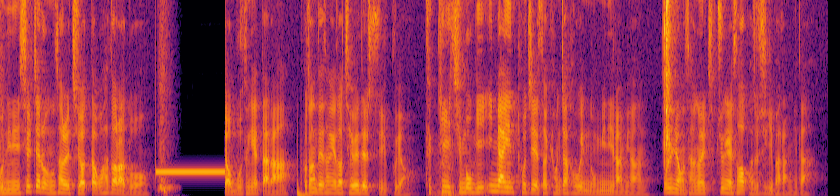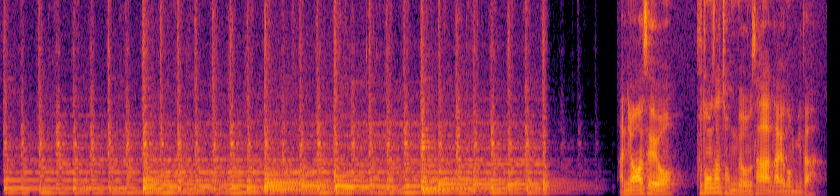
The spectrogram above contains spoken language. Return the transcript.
본인이 실제로 농사를 지었다고 하더라도 여부 등에 따라 보상 대상에서 제외될 수 있고요. 특히 지목이 임야인 토지에서 경작하고 있는 농민이라면 오늘 영상을 집중해서 봐주시기 바랍니다. 안녕하세요. 부동산 전문변호사 나연호입니다.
